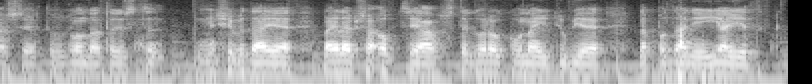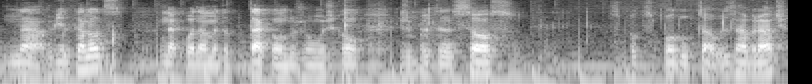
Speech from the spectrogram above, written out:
Zobaczcie jak to wygląda. To jest, mi się wydaje, najlepsza opcja z tego roku na YouTubie na podanie jajek na Wielkanoc. Nakładamy to taką dużą łyżką, żeby ten sos spod spodu cały zabrać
